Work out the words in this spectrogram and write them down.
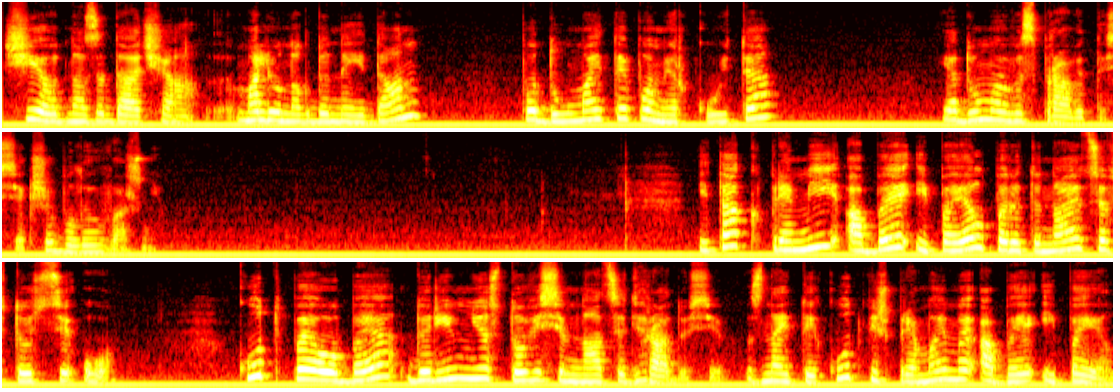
Ще одна задача. Малюнок до неї дан. Подумайте, поміркуйте. Я думаю, ви справитесь, якщо були уважні. І так, прямі АБ і ПЛ перетинаються в точці О. Кут ПОБ дорівнює 118 градусів. Знайти кут між прямими АБ і ПЛ.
